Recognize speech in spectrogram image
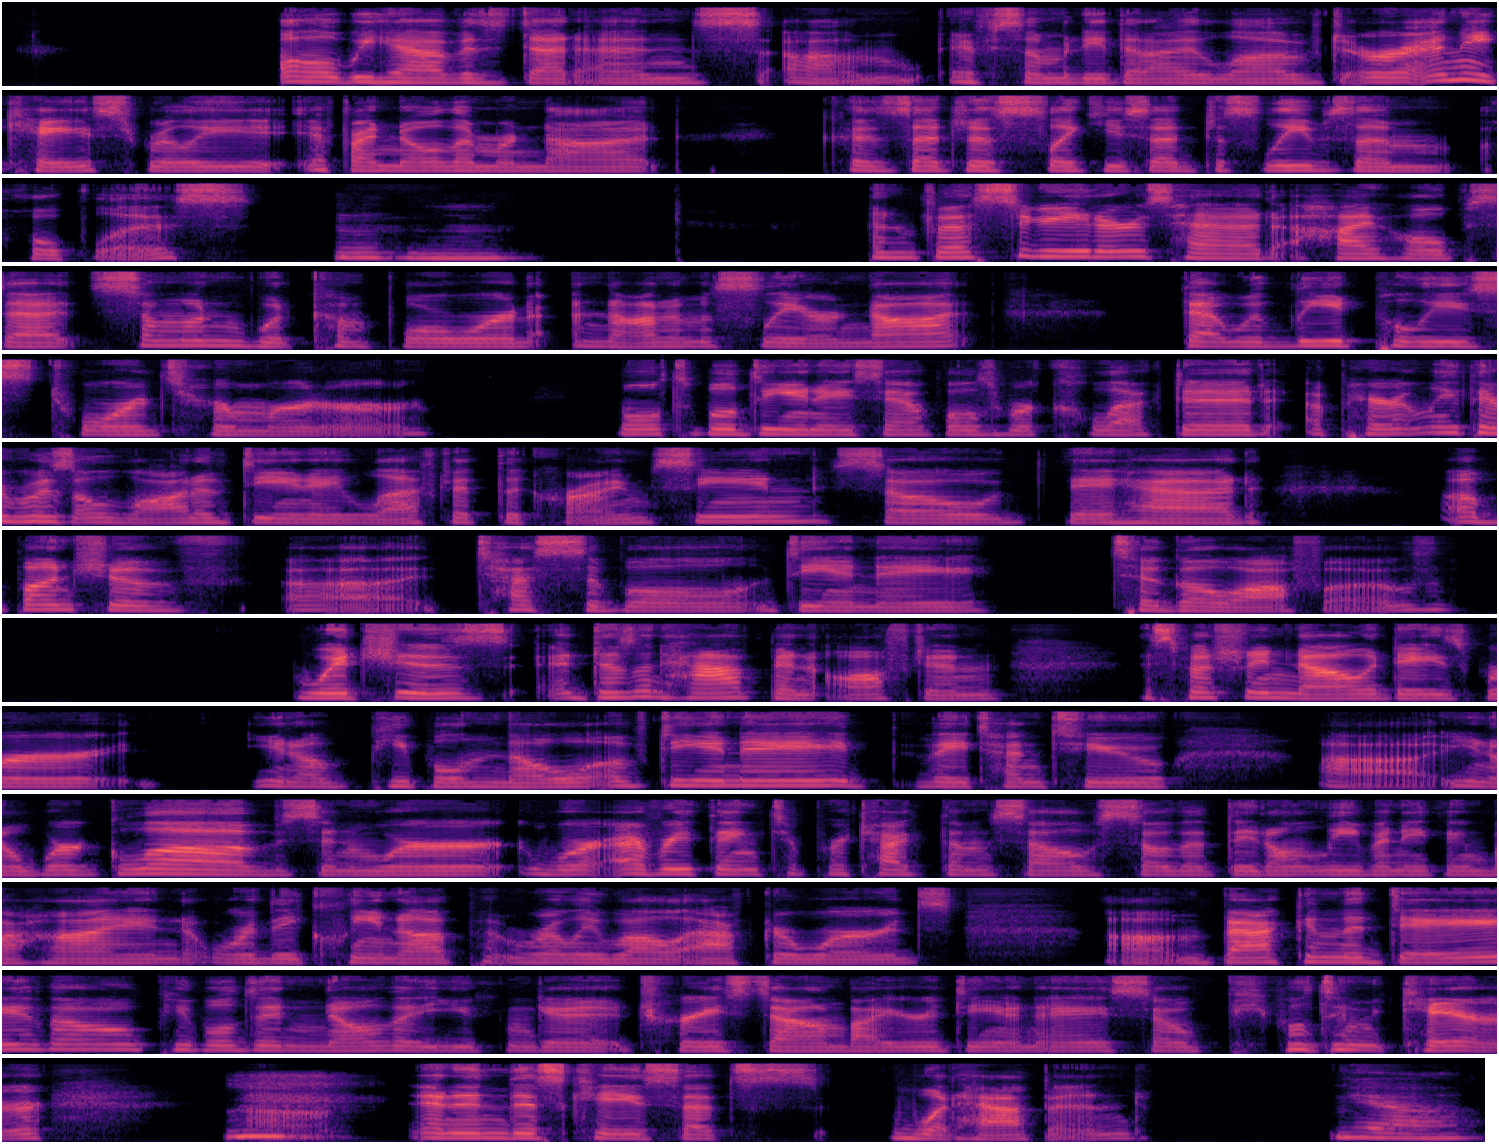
all we have is dead ends. Um, if somebody that I loved, or any case really, if I know them or not, because that just, like you said, just leaves them hopeless. Mm-hmm. Investigators had high hopes that someone would come forward anonymously or not that would lead police towards her murder. Multiple DNA samples were collected. Apparently, there was a lot of DNA left at the crime scene, so they had a bunch of uh, testable DNA to go off of, which is, it doesn't happen often, especially nowadays where, you know, people know of DNA. They tend to, uh, you know, wear gloves and wear wear everything to protect themselves so that they don't leave anything behind or they clean up really well afterwards. Um, back in the day, though, people didn't know that you can get traced down by your DNA, so people didn't care. Uh, and in this case, that's what happened. Yeah.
